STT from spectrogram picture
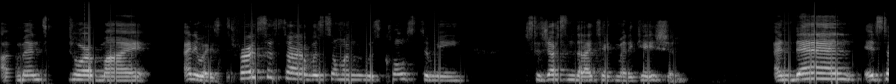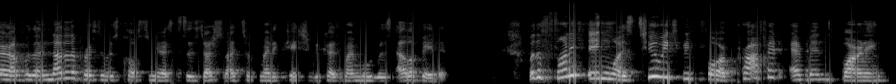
a mentor of mine. Anyways, first it started with someone who was close to me, suggesting that I take medication. And then it started off with another person who was close to me that suggested I took medication because my mood was elevated. But the funny thing was, two weeks before, Prophet Evans Barning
